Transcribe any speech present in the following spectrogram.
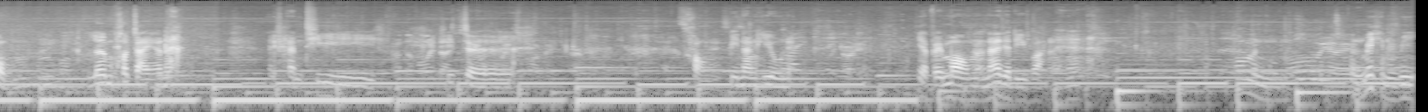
ผมเริ่มเข้าใจแล้วนะในแผนที่ที่เจอของปีนังฮิลเนี่ย อย่าไปมองมันน่าจะดีกว่านะฮะเพราะมันมันไม่เห็นมี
